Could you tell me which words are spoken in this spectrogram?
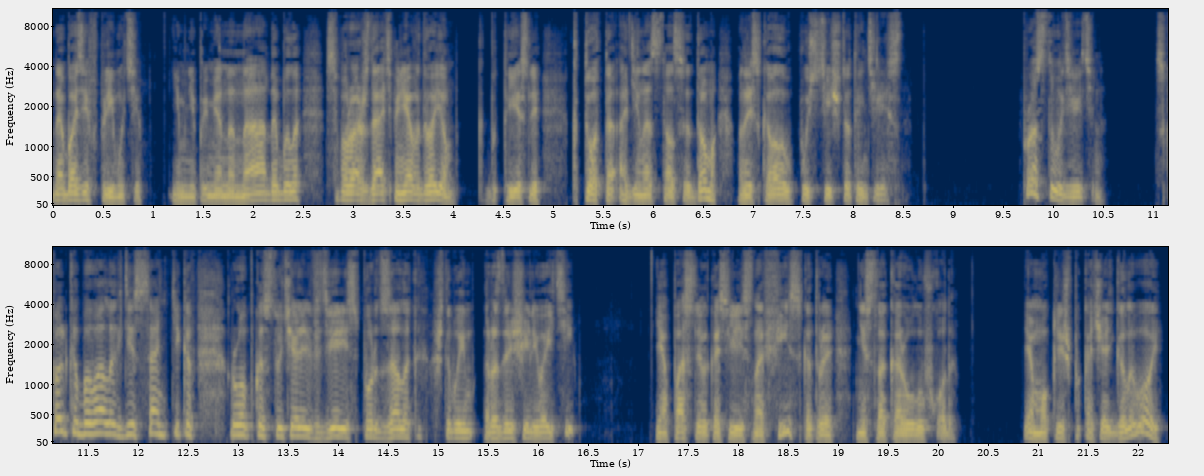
на базе в Плимуте. Им непременно надо было сопровождать меня вдвоем, как будто если кто-то один остался дома, он рисковал упустить что-то интересное. Просто удивительно. Сколько бывалых десантников робко стучали в двери спортзала, чтобы им разрешили войти, и опасливо косились на физ, которая несла караул у входа. Я мог лишь покачать головой,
